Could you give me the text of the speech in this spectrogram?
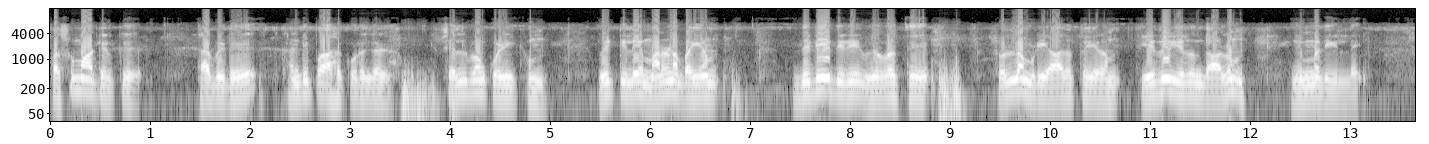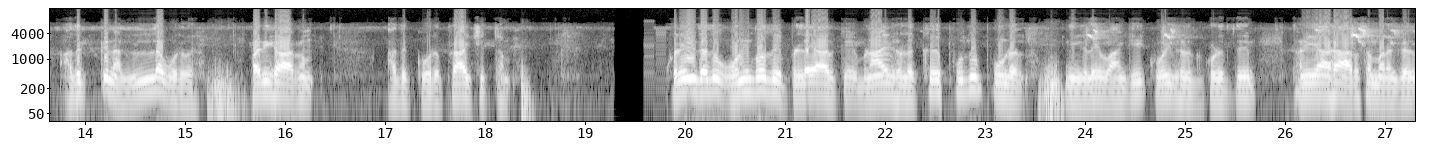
பசுமாட்டிற்கு தவிடு கண்டிப்பாக கொடுங்கள். செல்வம் கொழிக்கும். வீட்டிலே மரண பயம் திடீர் திடீர் விபத்து சொல்ல முடியாத துயரம் எது இருந்தாலும் நிம்மதி இல்லை. அதுக்கு நல்ல ஒரு பரிகாரம் அதுக்கு ஒரு பிராய்ச்சித்தம். குறைந்தது ஒன்பது பிள்ளையாருக்கு விநாயகர்களுக்கு புது பூணல் நீங்களே வாங்கி கோயில்களுக்கு கொடுத்து தனியாக அரச மரங்கள்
